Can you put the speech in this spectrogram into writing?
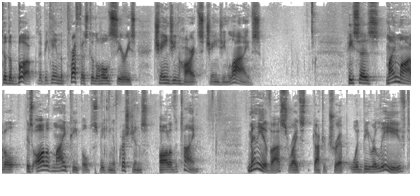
to the book that became the preface to the whole series, "Changing Hearts, Changing Lives." He says, My model is all of my people, speaking of Christians, all of the time. Many of us, writes Dr. Tripp, would be relieved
